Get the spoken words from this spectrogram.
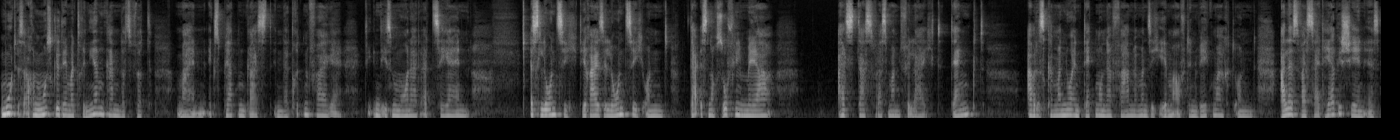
Mut ist auch ein Muskel, den man trainieren kann. Das wird mein Expertengast in der dritten Folge, die in diesem Monat erzählen. Es lohnt sich, die Reise lohnt sich und da ist noch so viel mehr als das, was man vielleicht denkt. Aber das kann man nur entdecken und erfahren, wenn man sich eben auf den Weg macht. Und alles, was seither geschehen ist,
